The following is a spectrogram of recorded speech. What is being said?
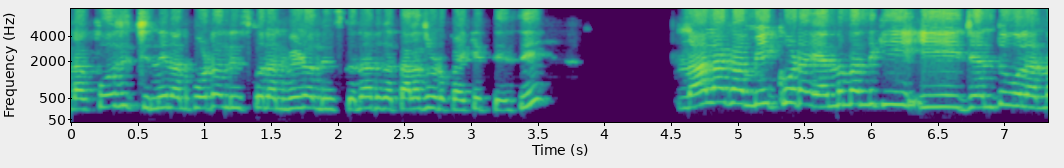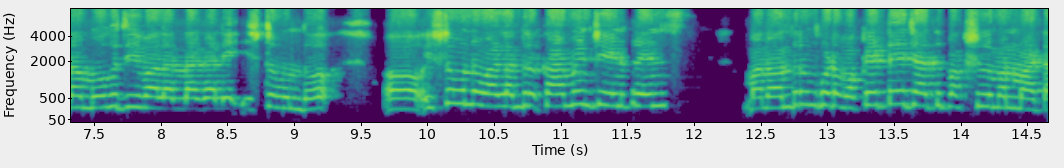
నాకు ఫోజ్ ఇచ్చింది నన్ను ఫోటోలు తీసుకున్నాను వీడియోలు తీసుకున్నాను అది తల చూడ పైకెత్తేసి నాలాగా మీకు కూడా ఎంతమందికి ఈ జంతువులన్నా మూగజీవాలన్నా కానీ ఇష్టం ఉందో ఆ, ఇష్టం ఉన్న వాళ్ళందరూ కామెంట్ చేయండి ఫ్రెండ్స్. మనం అందరం కూడా ఒకటే జాతి పక్షులం అన్నమాట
